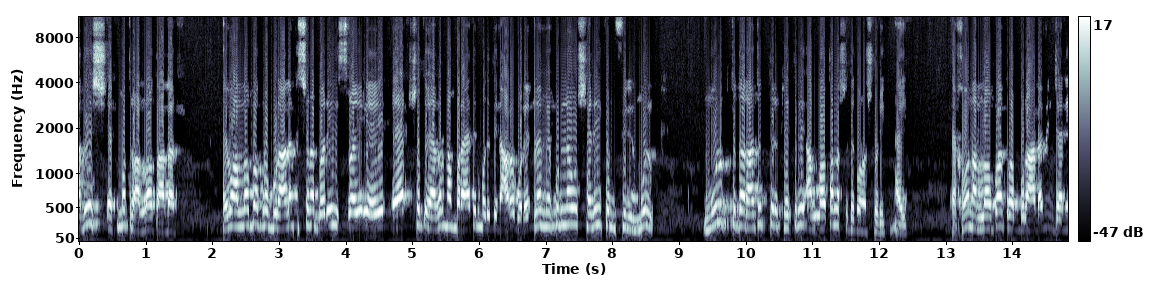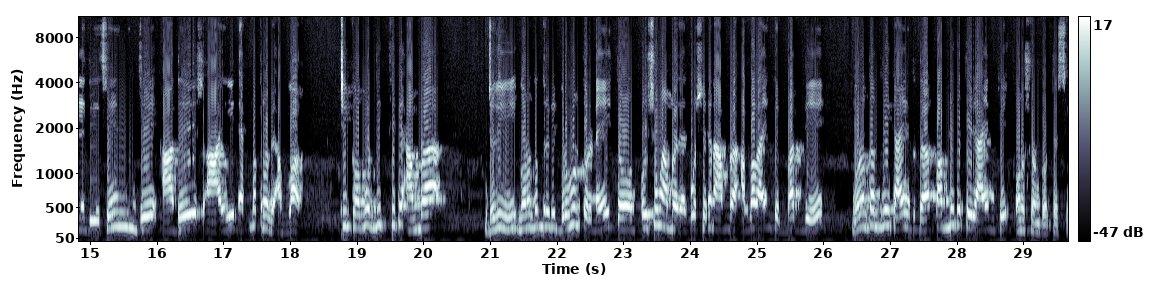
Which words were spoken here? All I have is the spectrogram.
আদেশ একমাত্র আল্লাহ এবং আল্লাহ পাক রব্বুল আলামিন সূরা বনি ইসরাঈলের 111 নম্বর আয়াতের মধ্যে তিনি আরও বলেন ফিল মুলক। মুলক তথা রাজত্বের ক্ষেত্রে আল্লাহ তাআলার সাথে কোনো শরীক নাই। এখন আল্লাহ পাক রব্বুল আলামিন জানিয়ে দিয়েছেন যে আদেশ, আইন একমাত্র হবে আল্লাহ। ঠিক অপর দিক থেকে আমরা যদি গণতন্ত্রকে গ্রহণ করে নেই, তো ওই সময় আমরা দেখব সেখানে আমরা আল্লাহর আইনকে বাদ দিয়ে গণতান্ত্রিক আইন তৈরি আইনকে অনুসরণ করতেছে।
